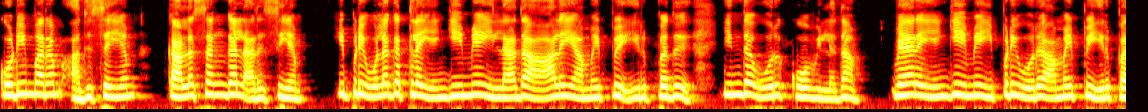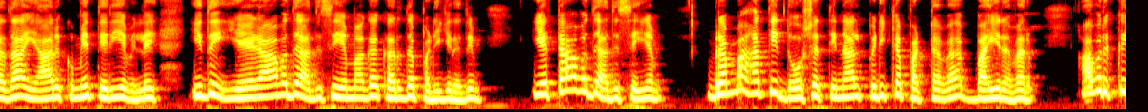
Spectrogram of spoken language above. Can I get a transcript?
கொடிமரம் அதிசயம் கலசங்கள் அதிசயம். இப்படி உலகத்தில் எங்கேயுமே இல்லாத ஆலய அமைப்பு இருப்பது இந்த ஒரு கோவிலில் தான் வேற எங்கேயுமே இப்படி ஒரு அமைப்பு இருப்பதா யாருக்குமே தெரியவில்லை. இது ஏழாவது அதிசயமாக கருதப்படுகிறது. எட்டாவது அதிசயம். பிரம்மஹத்தி தோஷத்தினால் பிடிக்கப்பட்டவர் பைரவர். அவருக்கு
